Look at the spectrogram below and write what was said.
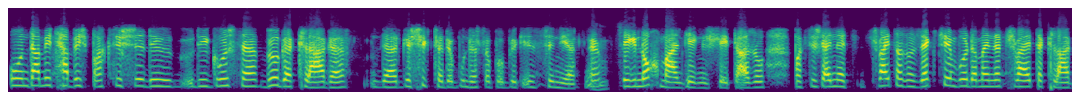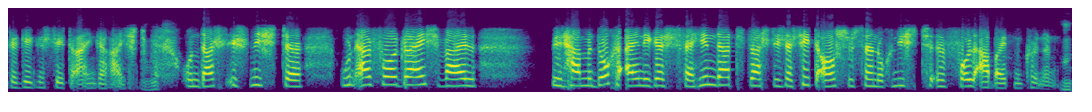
Und damit habe ich praktisch die, die größte Bürgerklage der Geschichte der Bundesrepublik inszeniert. Ne? Mhm. Gegen nochmal gegen CETA. Also praktisch eine, 2016 wurde meine zweite Klage gegen CETA eingereicht. Mhm. Und das ist nicht äh, unerfolgreich, weil wir haben doch einiges verhindert, dass diese CETA-Ausschüsse noch nicht äh, voll arbeiten können. Hm.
